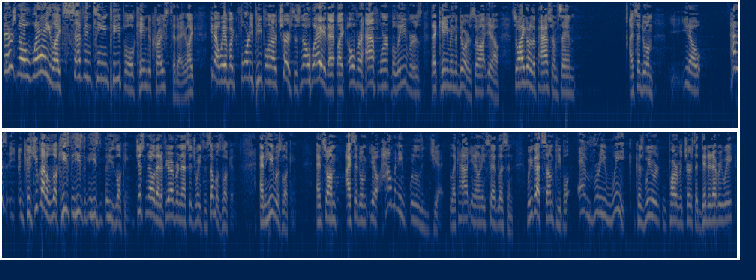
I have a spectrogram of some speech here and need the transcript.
there's no way like 17 people came to Christ today. Like, you know, we have like 40 people in our church. There's no way that like over half weren't believers that came in the doors. So, uh, you know, so I go to the pastor, I'm saying, I said to him, you know, how does, because you gotta look, he's, the, he's, he's, he's looking. Just know that if you're ever in that situation, someone's looking. And he was looking. And so I'm, I said to him, you know, how many were legit? Like how, you know, and he said, listen, we've got some people every week, because we were part of a church that did it every week,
